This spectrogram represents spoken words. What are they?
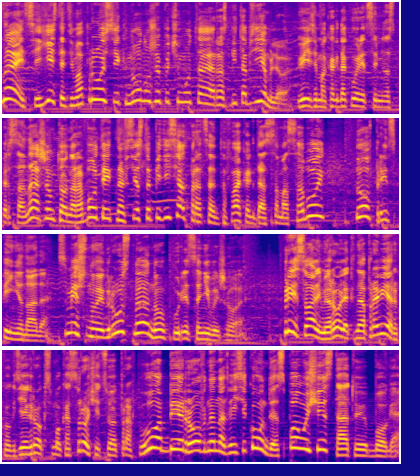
Знаете, есть один вопросик, но он уже почему-то разбит об землю. Видимо, когда курица именно с персонажем, то она работает на все 150%, а когда сама собой, то в принципе и не надо. Смешно и грустно, но курица не выжила. Прислали мне ролик на проверку, где игрок смог отсрочить свою отправку в лобби ровно на 2 секунды с помощью статуи бога.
